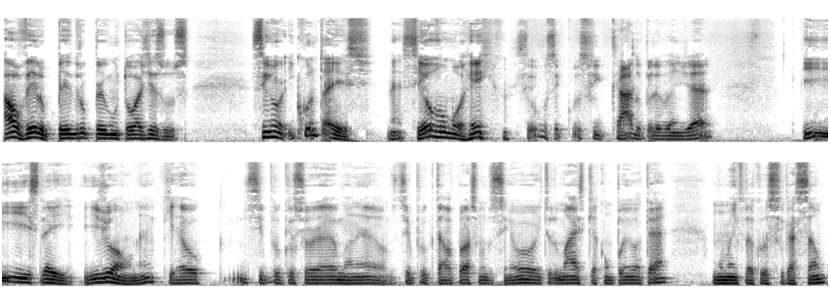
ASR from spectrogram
Ao vê-lo, Pedro perguntou a Jesus: Senhor, e quanto a este? Né? Se eu vou morrer, se eu vou ser crucificado pelo Evangelho, e esse daí? E João, né? que é o discípulo que o Senhor ama, né? o discípulo que estava próximo do Senhor e tudo mais, que acompanhou até o momento da crucificação.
